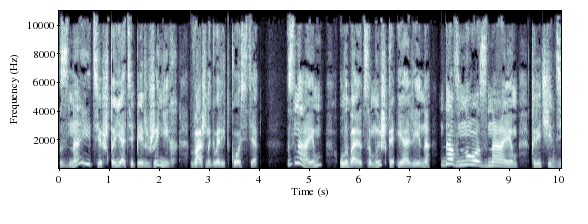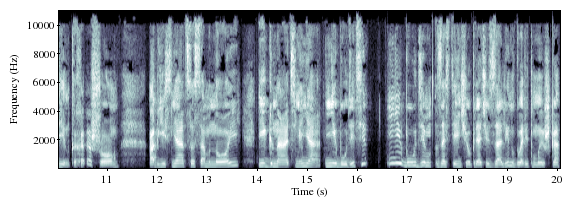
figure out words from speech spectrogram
знаете, что я теперь жених?» — важно говорит Костя. «Знаем», — улыбаются Мышка и Алина. «Давно знаем», — кричит Динка. «Хорошо. Объясняться со мной и гнать меня не будете?» «Не будем», — застенчиво прячась за Алину, говорит Мышка.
